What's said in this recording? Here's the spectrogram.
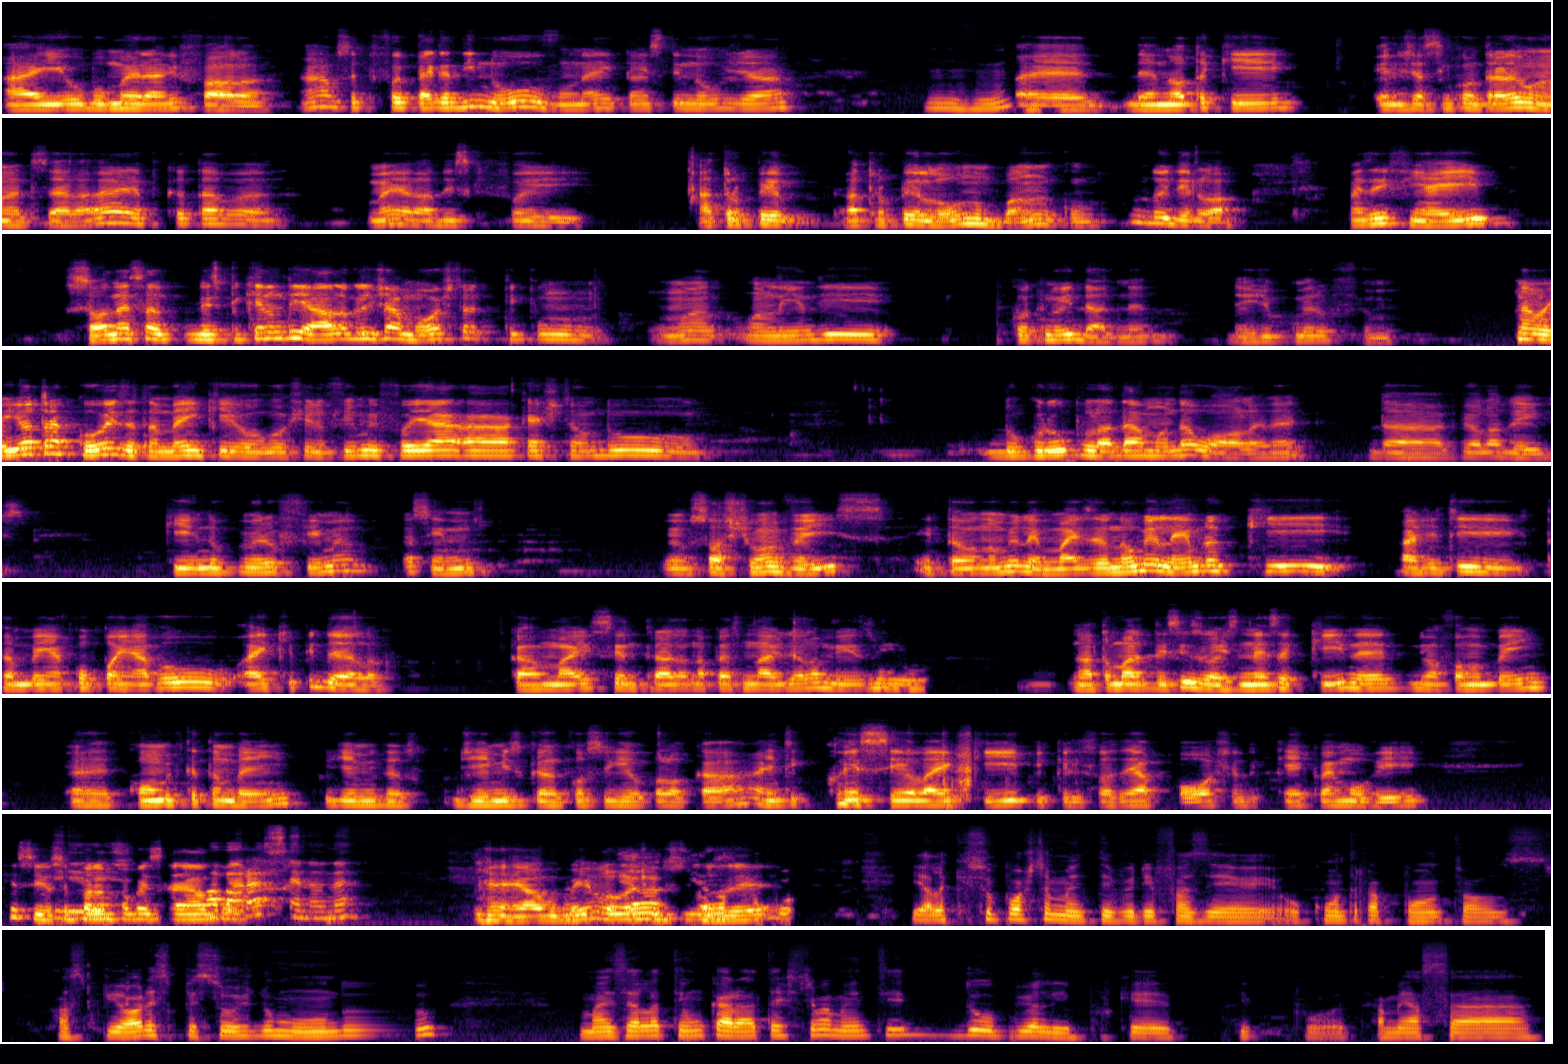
aí o Boomerang fala: Ah, você foi pega de novo, né? Então esse de novo já uhum. é, denota que eles já se encontraram antes. Ela, ah, é porque eu tava. Como é? Ela disse que foi. Atropelou, atropelou num banco, um doideiro lá. Mas enfim, aí, só nessa, nesse pequeno diálogo ele já mostra, tipo, um, uma, uma linha de continuidade, né? Desde o primeiro filme. Não, e outra coisa também que eu gostei do filme foi a, a questão do. do grupo lá da Amanda Waller, né? Da Viola Davis. Que no primeiro filme, assim, eu só assisti uma vez, então eu não me lembro. Mas eu não me lembro que a gente também acompanhava o, a equipe dela. Ficava mais centrada na personagem dela mesmo, na tomada de decisões. Nessa aqui, né, de uma forma bem é, cômica também, que o James, James Gunn conseguiu colocar. A gente conheceu lá a equipe, que eles faziam aposta de quem é que vai morrer. Que assim, você parando pra pensar é algo... a cena, né? É algo bem lógico de fazer. E ela que supostamente deveria fazer o contraponto aos as piores pessoas do mundo, mas ela tem um caráter extremamente dúbio ali, porque tipo, ameaçar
